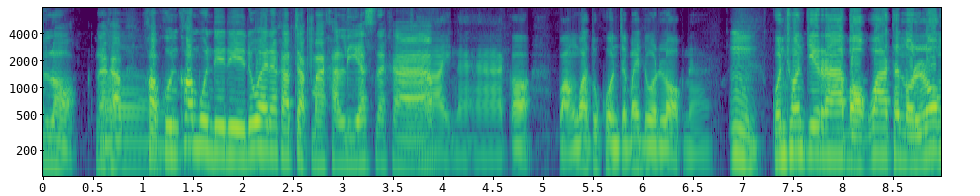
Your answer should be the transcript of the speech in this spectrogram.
นหลอกนะครับเออขอบคุณข้อมูลดีๆด้วยนะครับ จากมาคาเลียสนะครับใช่นะฮะก็หวังว่าทุกคนจะไม่โดนหลอกนะอืมคุณชนจิราบอกว่าถนนโล่ง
